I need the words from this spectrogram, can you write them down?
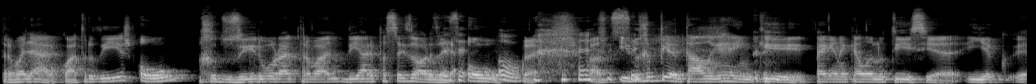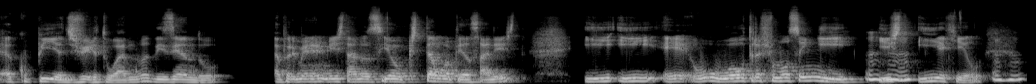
trabalhar quatro dias ou reduzir o horário de trabalho diário para seis horas. Era ou. ou. É? e de repente alguém que pega naquela notícia e a, a copia desvirtuando-a, dizendo a Primeira-Ministra anunciou que estão a pensar nisto. E, e, e o outro transformou-se em I, uhum. isto e aquilo. Uhum.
